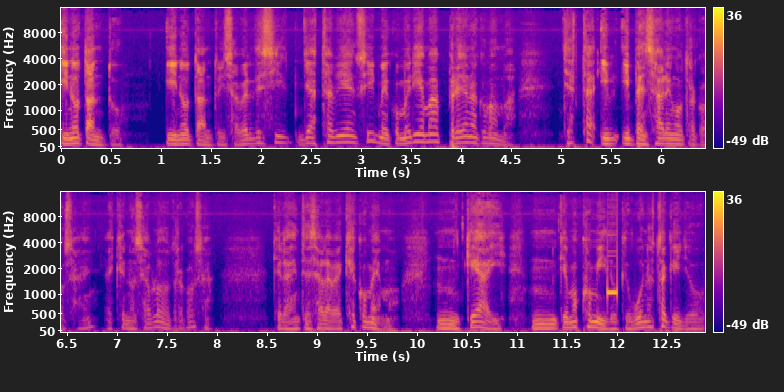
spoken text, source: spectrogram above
Y no tanto, y no tanto. Y saber decir, ya está bien, sí, me comería más, pero ya no como más. Ya está. Y, pensar en otra cosa, ¿eh? Es que no se habla de otra cosa que la gente sabe, a ver qué comemos, mm, qué hay, mm, qué hemos comido, qué bueno está aquello.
